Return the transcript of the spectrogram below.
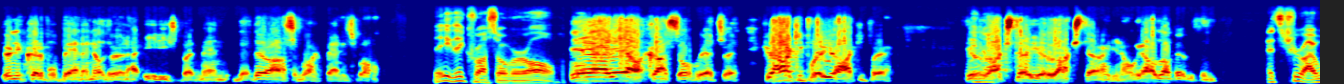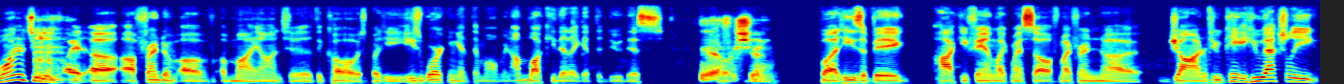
they're an incredible band. I know they're not 80s, but man, they're, they're awesome rock band as well. They they cross over all. Yeah, they all cross over. That's right. If you're a hockey player, you're a hockey player. You're You a rock star. You're a rock star. You know, we all love everything. That's true. I wanted to invite uh, a friend of, of of mine on to the co-host, but he he's working at the moment. I'm lucky that I get to do this. Yeah, for sure. But he's a big hockey fan like myself. My friend uh, John, who came, who actually,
